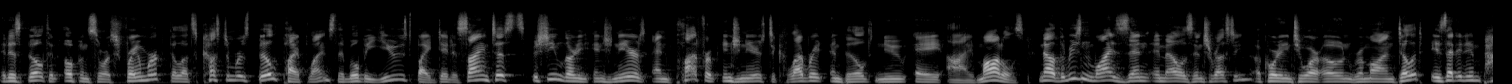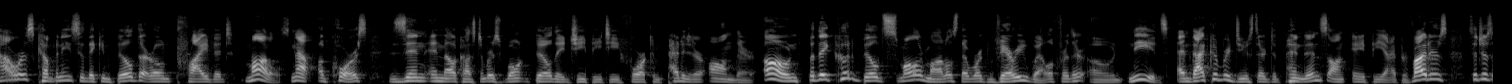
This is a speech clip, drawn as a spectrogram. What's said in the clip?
It has built an open source framework that lets customers build pipelines that will be used by data scientists, machine learning engineers, and platform engineers to collaborate and build new AI models. Now, the reason why ZenML is interesting, according to our own Romain Dillet, is that it empowers companies so they can build their own private models. Now, of course, ZenML customers won't build a GPT 4 competitor on their own, but they could build smaller models that work very well for their own needs. And that could reduce their dependence on API providers such as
